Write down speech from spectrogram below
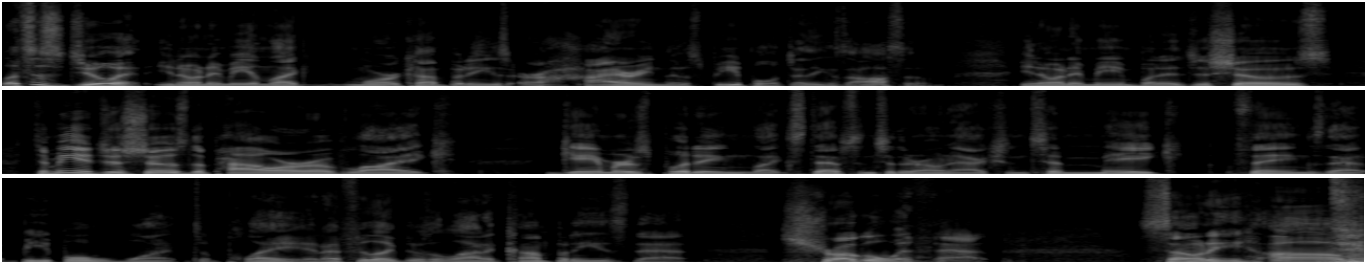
Let's just do it. You know what I mean? Like more companies are hiring those people, which I think is awesome. You know what I mean? But it just shows to me, it just shows the power of like gamers putting like steps into their own action to make things that people want to play. And I feel like there's a lot of companies that struggle with that. Sony, um,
